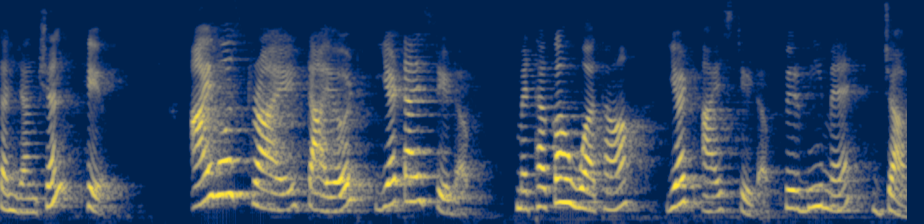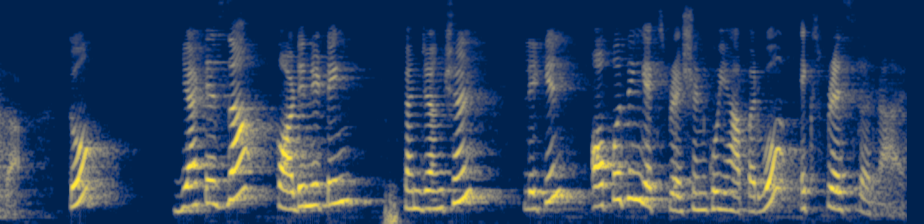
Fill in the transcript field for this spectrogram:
conjunction here I was try tired yet I stayed up मैं थका हुआ था यट आई स्टेड अप फिर भी मैं जागा। तो yet is the coordinating conjunction लेकिन ऑपोजिंग एक्सप्रेशन को यहाँ पर वो एक्सप्रेस कर रहा है।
